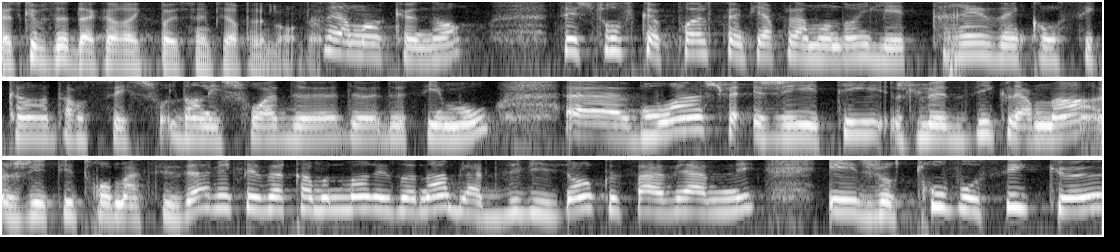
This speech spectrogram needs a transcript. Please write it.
Est-ce que vous êtes d'accord avec Paul Saint-Pierre Plamondon? Clairement que non. Tu je trouve que Paul Saint-Pierre Plamondon, il est très inconséquent dans, ses dans les choix de, de, ses mots. Euh, moi, j'ai été, je le dis clairement, j'ai été traumatisée avec les accommodements raisonnables, la division que ça avait amené. Et je trouve aussi que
